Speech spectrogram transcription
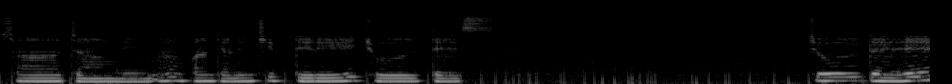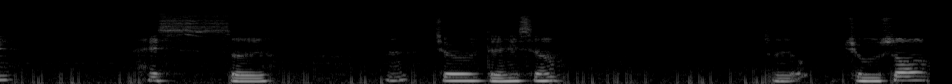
사장님 어, 반장님 집들이 줄대 줄대해 했어 어? 절대해서 주셔서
